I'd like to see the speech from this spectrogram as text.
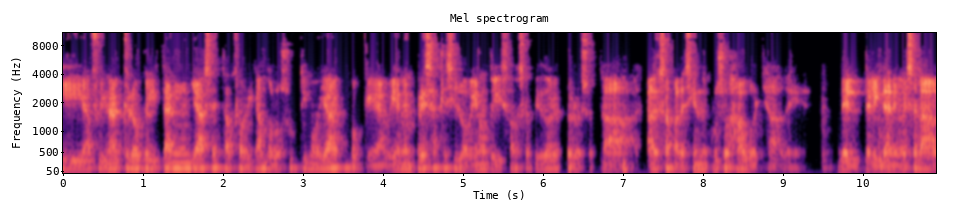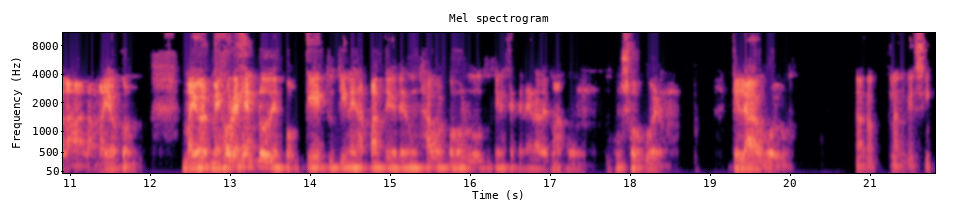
y al final creo que el Itanium ya se están fabricando los últimos ya, porque habían empresas que sí lo habían utilizado en servidores, pero eso está, desapareciendo incluso hardware ya de, del, del Itanium. Ese es la, la, mayor, con, mayor, mejor ejemplo de por qué tú tienes, aparte de tener un hardware cojonudo, tú tienes que tener además un, un software que le haga juego. Claro, claro que sí.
